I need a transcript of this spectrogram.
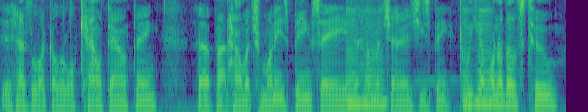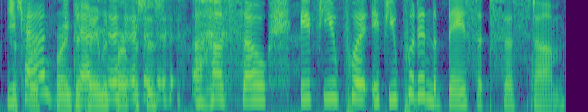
it has like a little countdown thing. About how much money is being saved and how much energy is being. Can we get one of those too? Mm-hmm. You Just can, for, for you can. entertainment purposes. Uh, so if you put if you put in the basic system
